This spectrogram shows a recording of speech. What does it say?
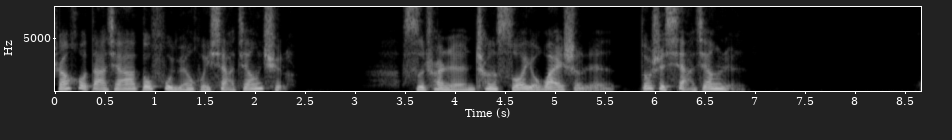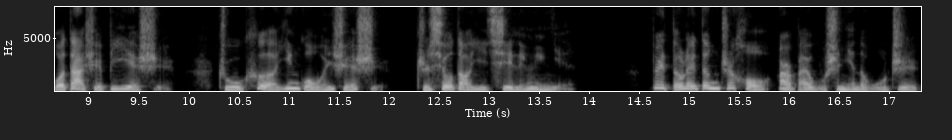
然后大家都复员回下江去了。四川人称所有外省人都是下江人。我大学毕业时，主课英国文学史，只修到一七零零年。对德雷登之后二百五十年的无知，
